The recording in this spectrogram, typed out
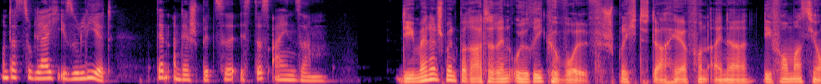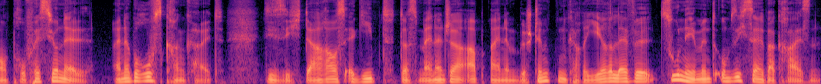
Und das zugleich isoliert, denn an der Spitze ist es einsam. Die Managementberaterin Ulrike Wolf spricht daher von einer Deformation professionell, einer Berufskrankheit, die sich daraus ergibt, dass Manager ab einem bestimmten Karrierelevel zunehmend um sich selber kreisen.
